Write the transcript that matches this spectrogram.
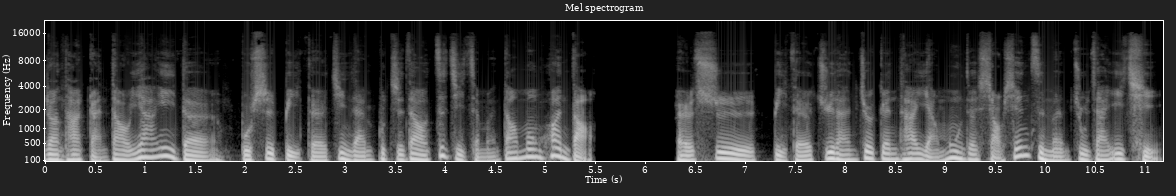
让他感到压抑的，不是彼得竟然不知道自己怎么到梦幻岛，而是彼得居然就跟他仰慕的小仙子们住在一起。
